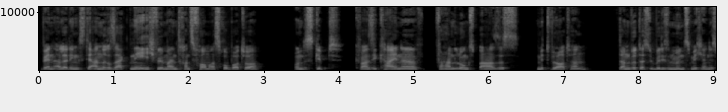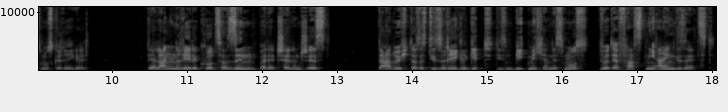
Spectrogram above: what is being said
Wenn allerdings der andere sagt, nee, ich will meinen Transformers-Roboter und es gibt quasi keine Verhandlungsbasis mit Wörtern, dann wird das über diesen Münzmechanismus geregelt. Der langen Rede kurzer Sinn bei der Challenge ist, dadurch, dass es diese Regel gibt, diesen Beat-Mechanismus, wird er fast nie eingesetzt.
